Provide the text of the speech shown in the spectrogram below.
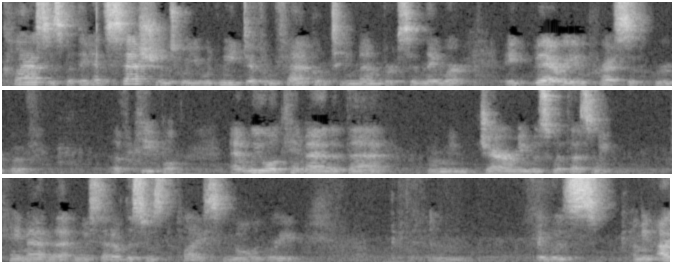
Classes, but they had sessions where you would meet different faculty members, and they were a very impressive group of, of people. And we all came out of that, I mean, Jeremy was with us, and we came out of that and we said, oh, this was the place. We all agreed. And it was, I mean, I,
